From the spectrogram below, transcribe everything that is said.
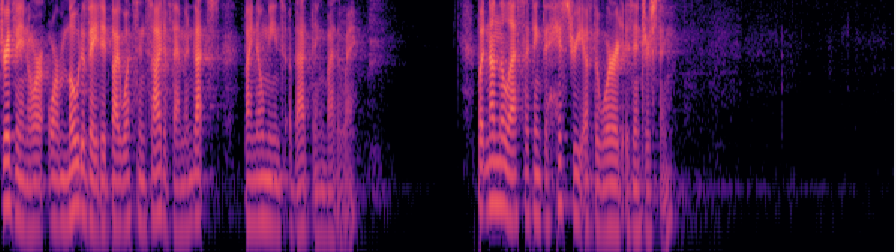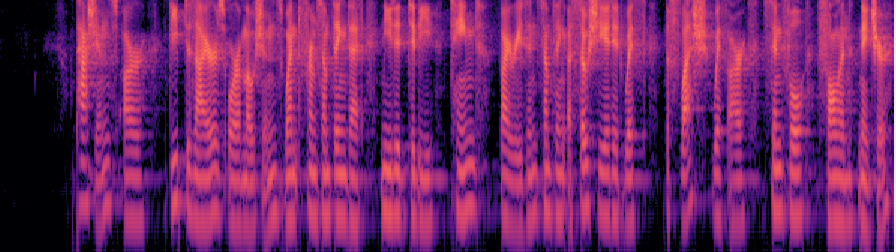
driven or, or motivated by what's inside of them, and that's by no means a bad thing, by the way. But nonetheless, I think the history of the word is interesting. Passions are deep desires or emotions went from something that needed to be tamed by reason, something associated with the flesh, with our sinful, fallen nature,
